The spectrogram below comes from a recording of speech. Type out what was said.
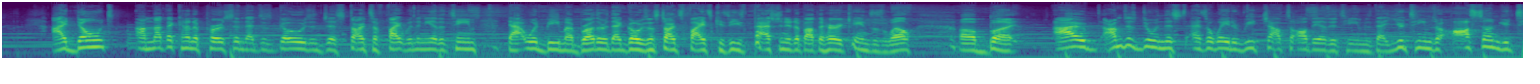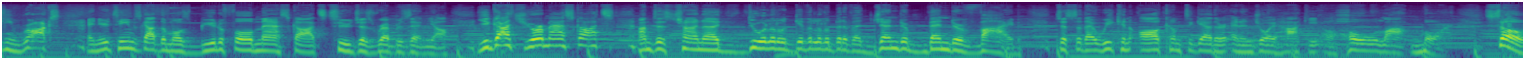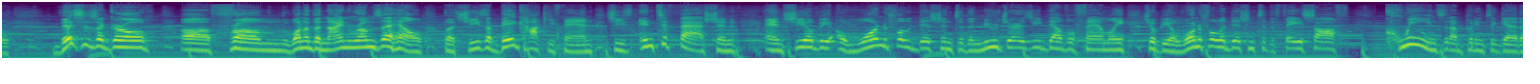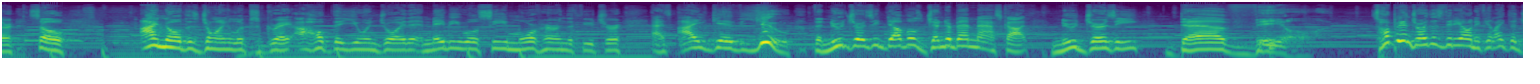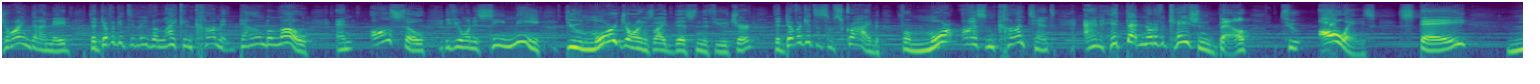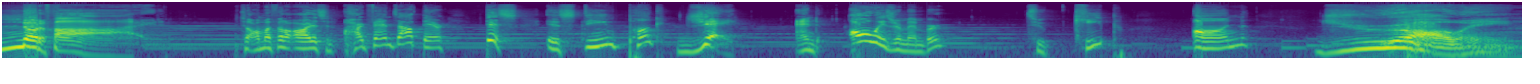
I don't, I'm not that kind of person that just goes and just starts a fight with any other team. That would be my brother that goes and starts fights because he's passionate about the Hurricanes as well. Uh, but I, I'm just doing this as a way to reach out to all the other teams that your teams are awesome, your team rocks, and your team's got the most beautiful mascots to just represent y'all. You got your mascots? I'm just trying to do a little, give a little bit of a gender bender vibe, just so that we can all come together and enjoy hockey a whole lot more. So, this is a girl uh, from one of the nine rooms of hell, but she's a big hockey fan. She's into fashion, and she'll be a wonderful addition to the New Jersey Devil family. She'll be a wonderful addition to the Face Off Queens that I'm putting together. So I know this drawing looks great. I hope that you enjoyed it, and maybe we'll see more of her in the future as I give you the New Jersey Devils gender bend mascot, New Jersey Deville. So hope you enjoyed this video and if you like the drawing that I made, then don't forget to leave a like and comment down below. And also, if you want to see me do more drawings like this in the future, then don't forget to subscribe for more awesome content and hit that notification bell to always stay notified. To all my fellow artists and art fans out there, this is Steampunk J. And always remember to keep on drawing.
